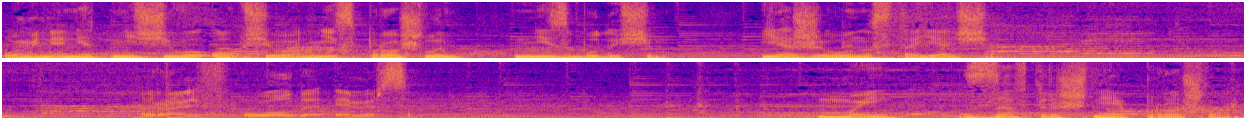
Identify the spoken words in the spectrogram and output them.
У меня нет ничего общего ни с прошлым, ни с будущим. Я живу настоящим. Ральф Уолда Эмерсон. Мы – завтрашнее прошлое.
